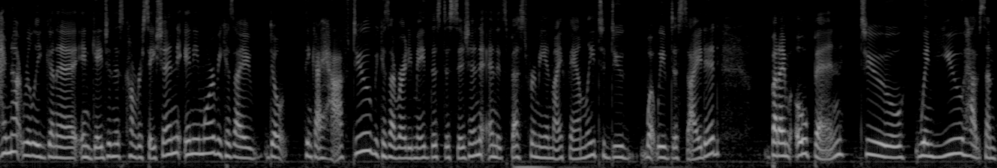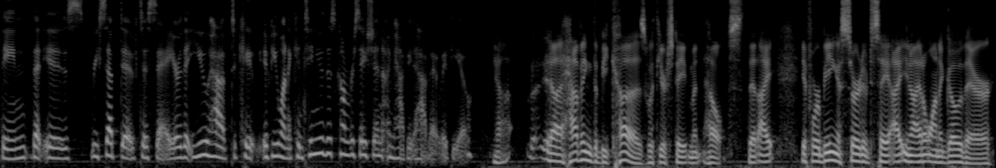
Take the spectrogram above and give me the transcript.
I'm not really going to engage in this conversation anymore because I don't think I have to because I've already made this decision and it's best for me and my family to do what we've decided. but I'm open to when you have something that is receptive to say or that you have to if you want to continue this conversation i'm happy to have it with you yeah uh, having the because with your statement helps that i if we're being assertive to say i you know i don't want to go there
